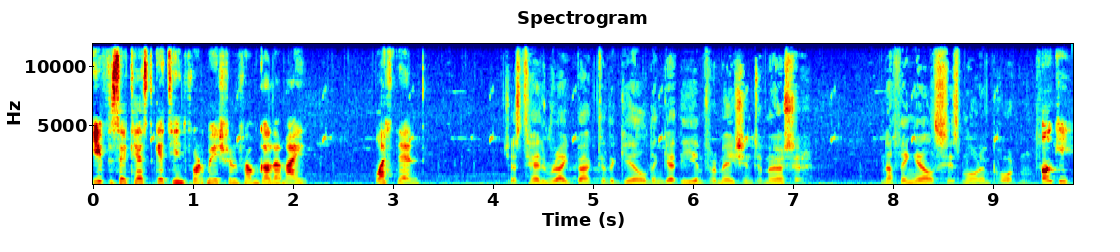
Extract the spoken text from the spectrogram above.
If the test gets information from Gulum-Ei, what then? Just head right back to the guild and get the information to Mercer. Nothing else is more important. Okay.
